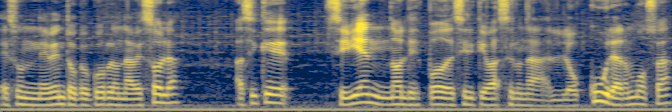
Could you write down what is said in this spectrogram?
Es un evento que ocurre una vez sola. Así que, si bien no les puedo decir que va a ser una locura hermosa,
